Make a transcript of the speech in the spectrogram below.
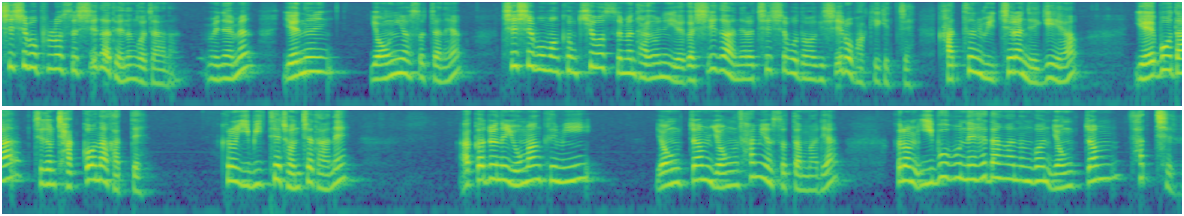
75 플러스 C가 되는 거잖아. 왜냐면 얘는 0이었었잖아요. 75만큼 키웠으면 당연히 얘가 C가 아니라 75 더하기 C로 바뀌겠지. 같은 위치란 얘기예요. 얘보다 지금 작거나 같대. 그럼 이 밑에 전체 다네? 아까 전에 요만큼이 0.03이었었단 말이야. 그럼 이 부분에 해당하는 건 0.47.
